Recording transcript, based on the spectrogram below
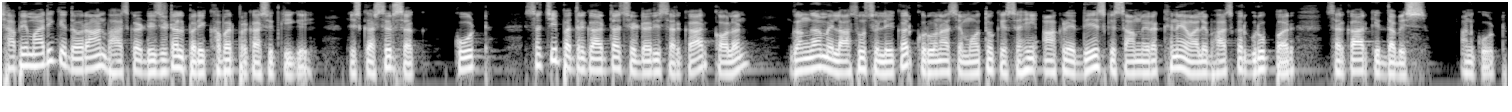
छापेमारी के दौरान भास्कर डिजिटल पर एक खबर प्रकाशित की गई जिसका शीर्षक कोट सच्ची पत्रकारिता से डरी सरकार, कॉलन, गंगा में लाशों से लेकर कोरोना से मौतों के सही आंकड़े देश के सामने रखने वाले भास्कर ग्रुप पर सरकार की दबिश अनकोट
